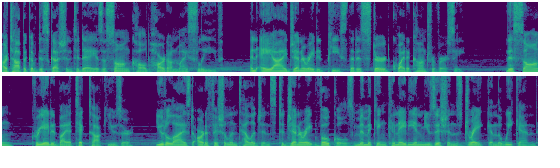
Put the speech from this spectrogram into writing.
Our topic of discussion today is a song called Heart on My Sleeve, an AI generated piece that has stirred quite a controversy. This song, created by a TikTok user, utilized artificial intelligence to generate vocals mimicking Canadian musicians Drake and The Weeknd,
